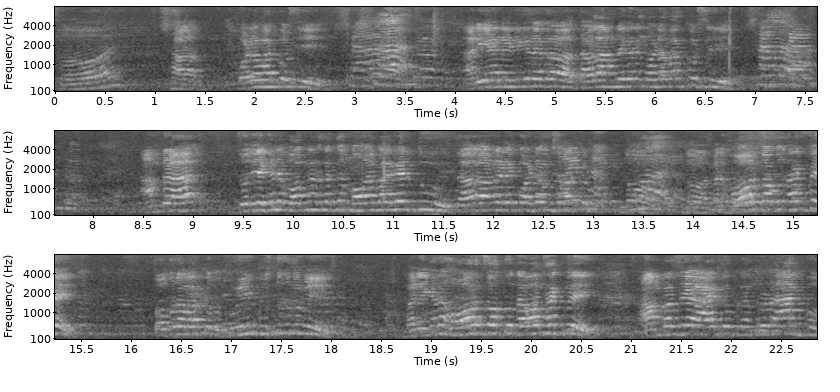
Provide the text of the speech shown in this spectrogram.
ছয় সাত। কটা ভাগ করছি? আরিয়ান এদিকে দেখো তাহলে আমরা এখানে কটা ভাগ করছি? আমরা যদি এখানে ভগ্নাংশ থাকতো নয় ভাগের দুই তাহলে আমরা এটা কয়টা অংশ ভাগ করব? নয় নয়। মানে হর যত থাকবে ততটা ভাগ করব। তুমি বুঝতেছো তুমি? মানে এখানে হর যত দেওয়া থাকবে আমরা যে আয়তক্ষেত্রটা আঁকবো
